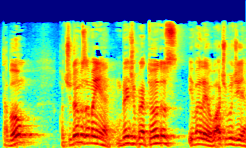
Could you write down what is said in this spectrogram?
Tá bom? Continuamos amanhã. Um beijo para todos e valeu. Ótimo dia.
